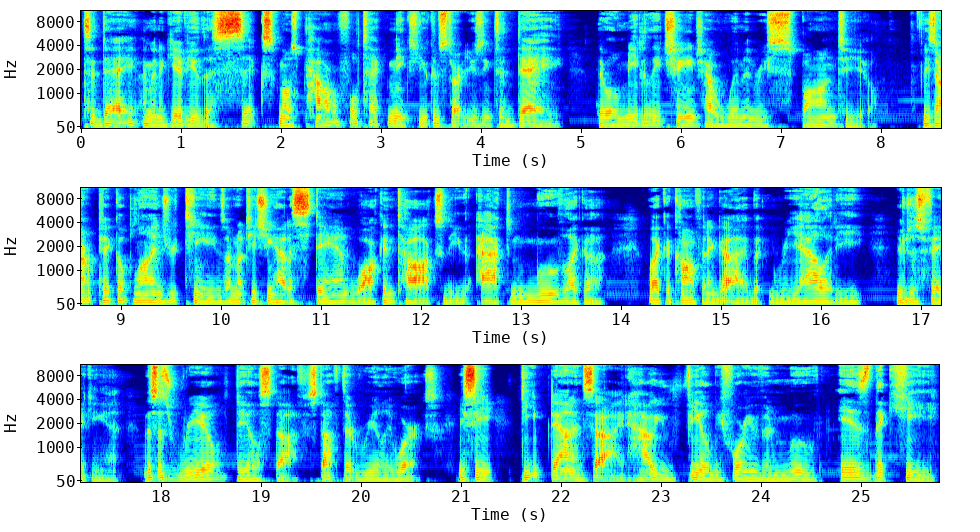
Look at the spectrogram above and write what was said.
Today, I'm going to give you the six most powerful techniques you can start using today that will immediately change how women respond to you. These aren't pickup lines, routines. I'm not teaching you how to stand, walk, and talk so that you act and move like a like a confident guy, but in reality, you're just faking it. This is real deal stuff, stuff that really works. You see, deep down inside, how you feel before you even move is the key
